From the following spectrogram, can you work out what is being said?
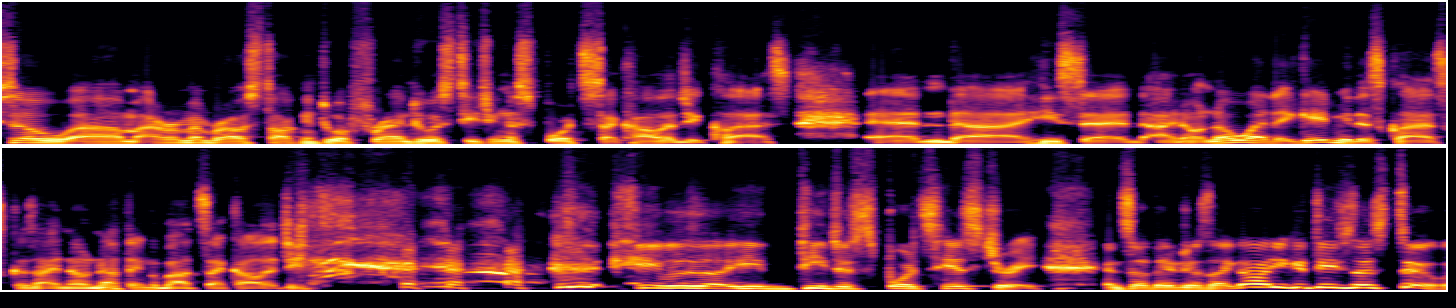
So um, i remember i was talking to a friend who was teaching teaching a sports psychology class. And uh, he said, I don't know why they gave me this class because I know nothing about psychology. he was a, he teaches sports history, and so they're just like, oh, you can teach this too.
